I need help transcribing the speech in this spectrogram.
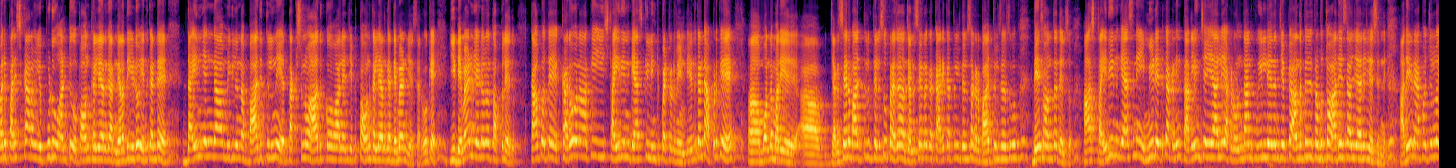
మరి పరిష్కారం ఎప్పుడు అంటూ పవన్ కళ్యాణ్ గారు నిలదీయడం ఎందుకంటే దైన్యంగా మిగిలిన బాధితుల్ని తక్షణం ఆదుకోవాలి అని చెప్పి పవన్ కళ్యాణ్ గారు డిమాండ్ చేశారు. ఓకే ఈ డిమాండ్ చేయడంలో తప్పులేదు కాకపోతే కరోనాకి ఈ స్టైరిన్ గ్యాస్కి లింక్ పెట్టడం ఏంటి? ఎందుకంటే అప్పటికే మొన్న మరి జనసేన బాధితులకు తెలుసు ప్రజా జనసేన కార్యకర్తలకు తెలుసు అక్కడ బాధితులు తెలుసు దేశం అంతా తెలుసు. ఆ స్టైరిన్ గ్యాస్ని ఇమీడియట్గా అక్కడి నుంచి తరలించేయాలి అక్కడ ఉండడానికి వీలు లేదని చెప్పి ఆంధ్రప్రదేశ్ ప్రభుత్వం ఆదేశాలు జారీ చేసింది. అదే నేపథ్యంలో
